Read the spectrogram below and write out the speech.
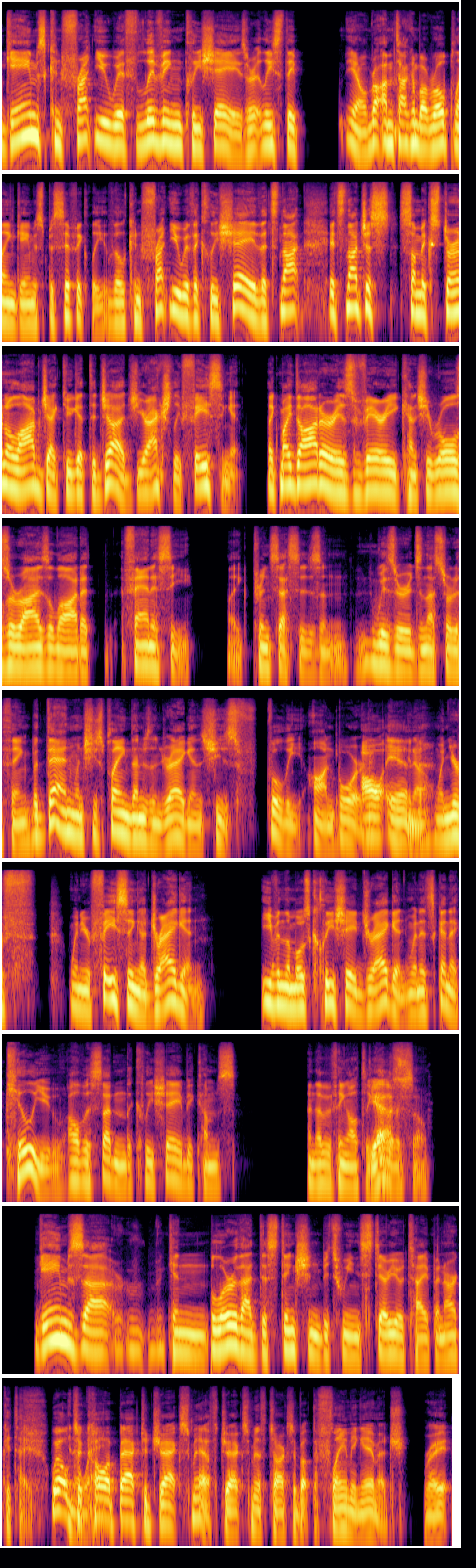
games confront you with living cliches, or at least they, you know, I'm talking about role playing games specifically. They'll confront you with a cliche that's not, it's not just some external object you get to judge. You're actually facing it. Like my daughter is very kind of, she rolls her eyes a lot at fantasy, like princesses and wizards and that sort of thing. But then when she's playing Dungeons and Dragons, she's fully on board. All in. You know, when you're f- when you're facing a dragon, even the most cliched dragon, when it's going to kill you, all of a sudden the cliche becomes another thing altogether. Yes. So games uh, can blur that distinction between stereotype and archetype. Well, to call it back to Jack Smith, Jack Smith talks about the flaming image, right?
